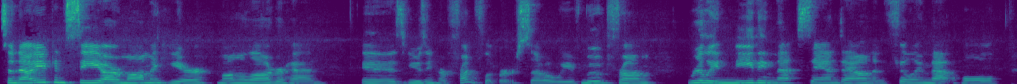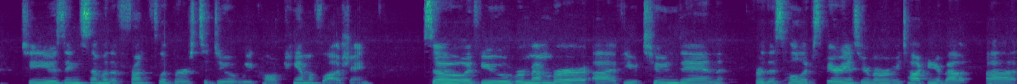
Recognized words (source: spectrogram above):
So now you can see our mama here, Mama Loggerhead, is using her front flippers. So we've moved from really kneading that sand down and filling that hole to using some of the front flippers to do what we call camouflaging. So if you remember, uh, if you tuned in for this whole experience, you remember me talking about uh,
